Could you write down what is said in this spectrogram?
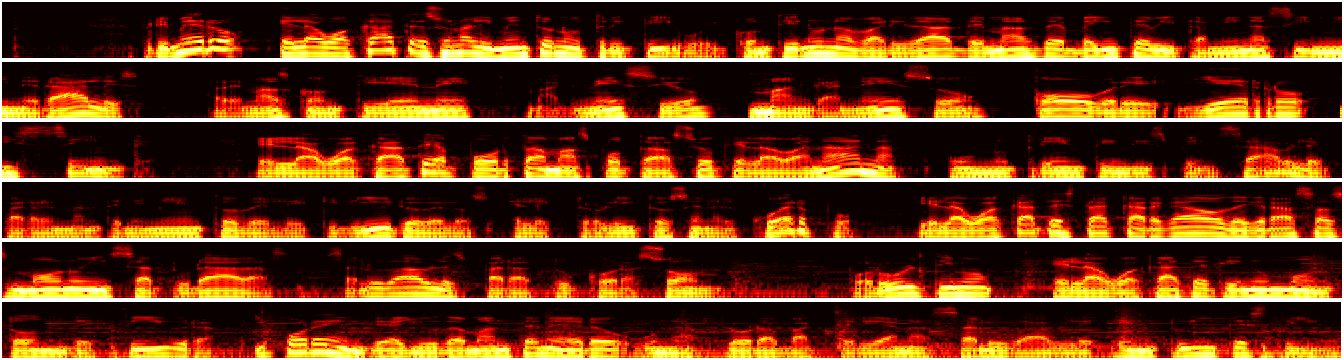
Primero, el aguacate es un alimento nutritivo y contiene una variedad de más de 20 vitaminas y minerales. Además contiene magnesio, manganeso, cobre, hierro y zinc. El aguacate aporta más potasio que la banana, un nutriente indispensable para el mantenimiento del equilibrio de los electrolitos en el cuerpo. Y el aguacate está cargado de grasas monoinsaturadas, saludables para tu corazón. Por último, el aguacate tiene un montón de fibra y por ende ayuda a mantener una flora bacteriana saludable en tu intestino.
